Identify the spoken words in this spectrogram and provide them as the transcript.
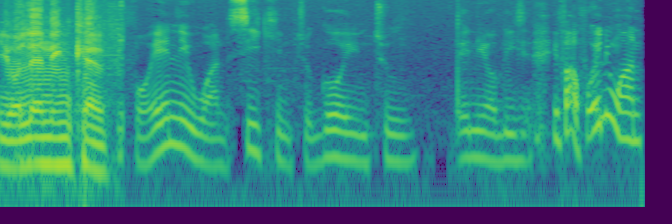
your learning curve. For anyone seeking to go into any of these, in fact, for anyone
